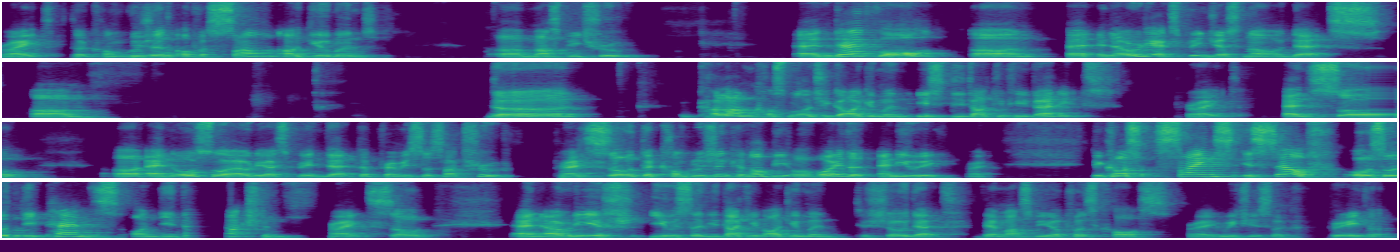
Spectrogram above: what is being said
right? The conclusion of a sound argument uh, must be true. And therefore, um, and I already explained just now that um, the Kalam cosmological argument is deductively valid, right? And so uh, and also, I already explained that the premises are true, right? So the conclusion cannot be avoided anyway, right? Because science itself also depends on deduction, right? So, and I already use a deductive argument to show that there must be a first cause, right, which is a creator.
